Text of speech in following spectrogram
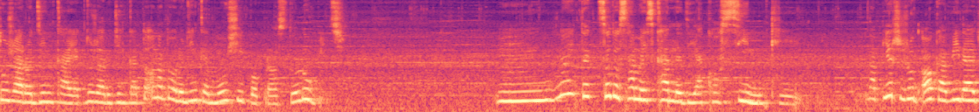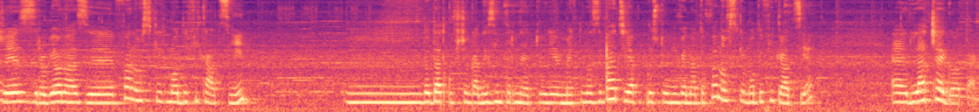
duża rodzinka, jak duża rodzinka, to ona tą rodzinkę musi po prostu lubić. Mm, No i tak co do samej Scarlett jako simki. Na pierwszy rzut oka widać, że jest zrobiona z fanowskich modyfikacji. Mm, Dodatków ściąganych z internetu, nie wiem jak to nazywacie, ja po prostu mówię na to fanowskie modyfikacje. E, Dlaczego tak?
